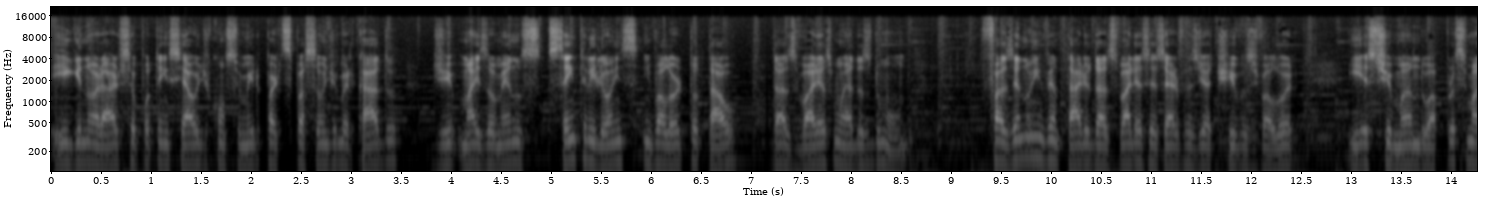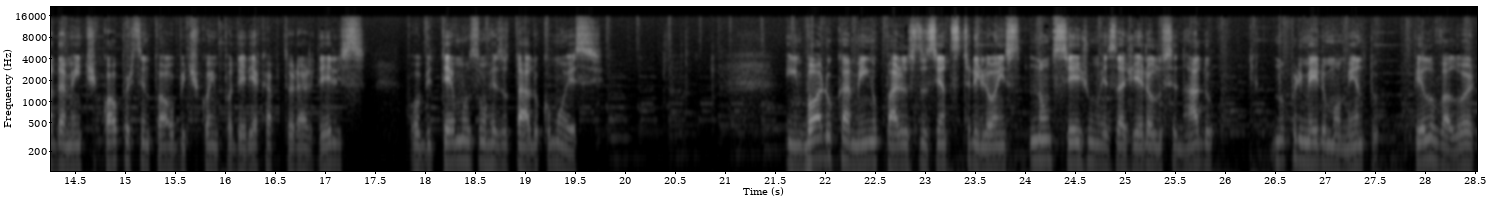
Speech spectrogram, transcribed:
e ignorar seu potencial de consumir participação de mercado de mais ou menos 100 trilhões em valor total das várias moedas do mundo. Fazendo um inventário das várias reservas de ativos de valor e estimando aproximadamente qual percentual o Bitcoin poderia capturar deles, obtemos um resultado como esse. Embora o caminho para os 200 trilhões não seja um exagero alucinado, no primeiro momento, pelo valor,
